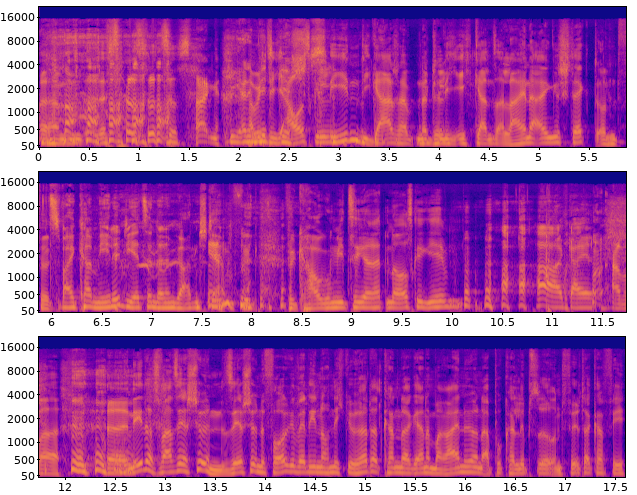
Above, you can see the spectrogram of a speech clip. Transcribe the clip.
Ähm, das ist sozusagen habe ich dich ausgeliehen. Die Gage habe natürlich ich ganz alleine eingesteckt und für, zwei Kamele, die jetzt in deinem Garten ja, stehen. für, für Kaugummi-Zigaretten ausgegeben. Geil. Aber äh, nee, das war sehr schön. Sehr schöne Folge. Wer die noch nicht gehört hat, kann da gerne mal reinhören. Apokalypse und Filterkaffee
